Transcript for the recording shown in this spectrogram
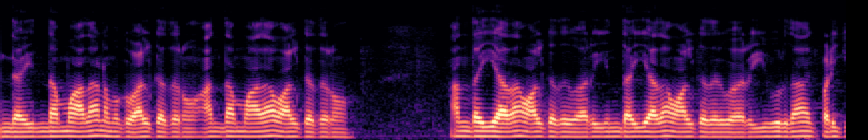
இந்த இந்த அம்மா தான் நமக்கு வாழ்க்கை தரும். அந்த அம்மா தான் வாழ்க்கை தரும். அந்த ஐயா தான் வாழ்க்கை தருவார். இந்த ஐயா தான் வாழ்க்கை தருவார். இவர் தான் படிக்க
